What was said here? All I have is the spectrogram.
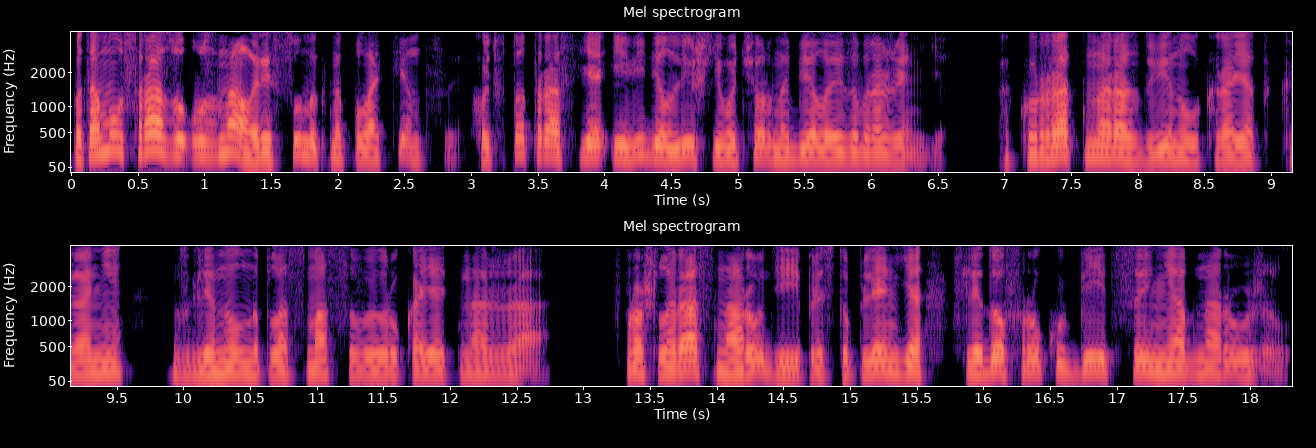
Потому сразу узнал рисунок на полотенце, хоть в тот раз я и видел лишь его черно-белое изображение. Аккуратно раздвинул края ткани, взглянул на пластмассовую рукоять ножа. В прошлый раз на орудии преступления следов рук убийцы не обнаружил.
